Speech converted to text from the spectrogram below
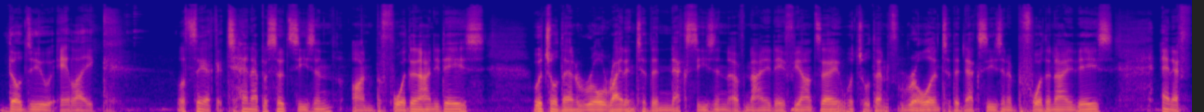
they'll do a like let's say like a 10 episode season on before the 90 days which will then roll right into the next season of 90 Day Fiance, which will then roll into the next season of Before the 90 Days. And if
